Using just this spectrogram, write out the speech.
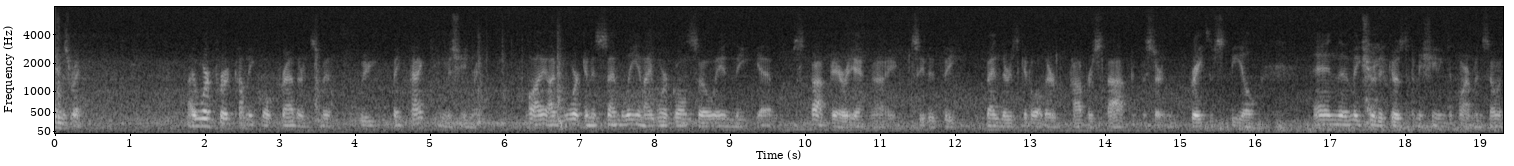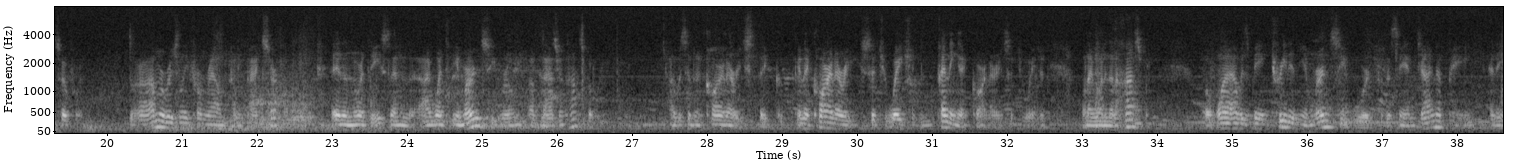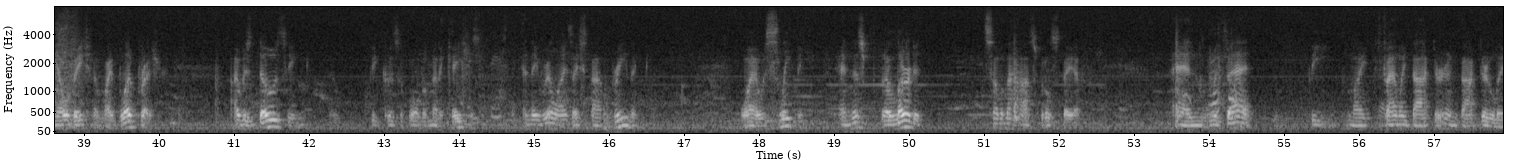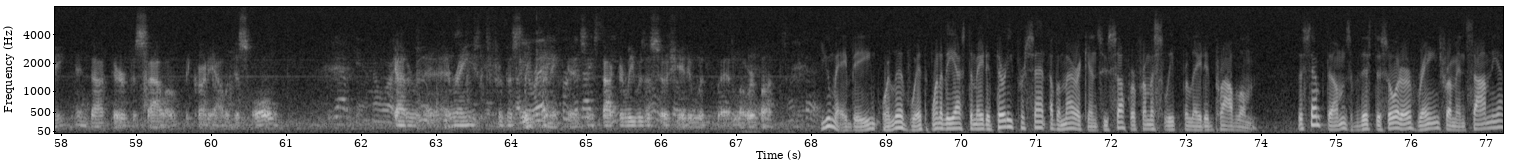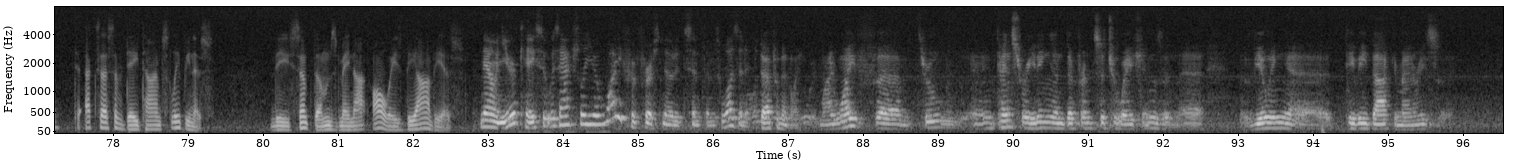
Name's Rick. I work for a company called Crowther and Smith. We make packaging machinery. Well, I, I work in assembly and I work also in the uh, stock area. I see that the vendors get all their proper stock, certain grades of steel, and uh, make sure that it goes to the machining department, so on and so forth. I'm originally from Round Pack Circle in the Northeast, and I went to the emergency room of Nazareth Hospital. I was in a coronary state, in a coronary situation, pending a coronary situation, when I went into the hospital. But while I was being treated in the emergency ward for this angina pain and the elevation of my blood pressure, I was dozing because of all the medication, and they realized I stopped breathing while I was sleeping. And this alerted some of the hospital staff. And with that, the my family doctor and Dr. Lee and Dr. Vasallo, the cardiologist, all got arranged for the sleep clinic uh, since Dr. Lee was associated with uh, lower bucks. You may be or live with one of the estimated 30% of Americans who suffer from a sleep-related problem. The symptoms of this disorder range from insomnia to excessive daytime sleepiness. These symptoms may not always be obvious. Now, in your case, it was actually your wife who first noted symptoms, wasn't it? Definitely. My wife, uh, through intense reading in different situations and uh, viewing uh, TV documentaries,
